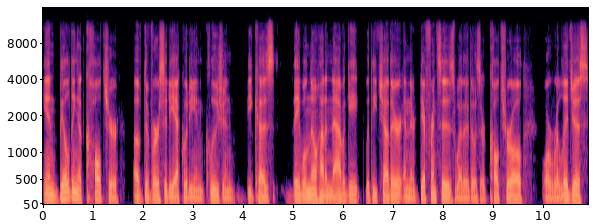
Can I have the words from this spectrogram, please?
in building a culture of diversity, equity, and inclusion because they will know how to navigate with each other and their differences, whether those are cultural or religious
